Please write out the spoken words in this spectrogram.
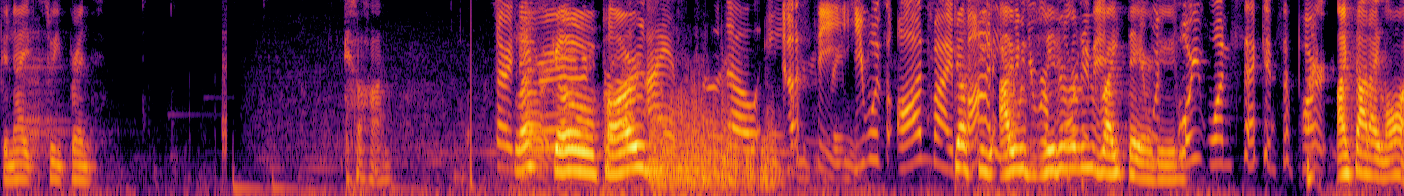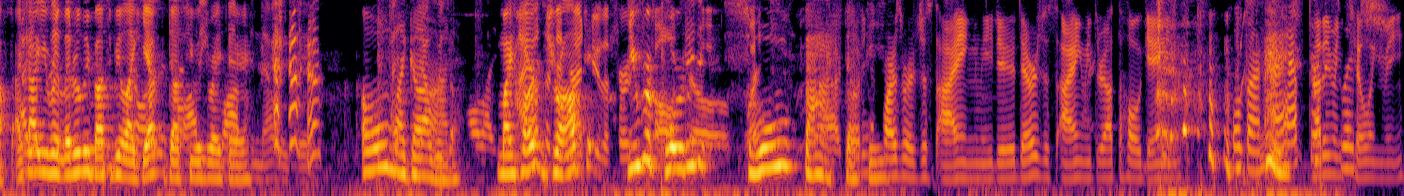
Good night, sweet prince. God. Sorry. Let's go, Pards also a Dusty. He was on my Dusty. I was literally right there, it was dude. 0.1 seconds apart. I thought I lost. I, I thought you were literally about to be like, "Yep, Dusty was right there." Oh my god. My heart dropped. You reported call, so, so uh, fast, uh, Dusty. Bars were just eyeing me, dude. They were just eyeing me throughout the whole game. Hold on, I have to Not switch. even killing me.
